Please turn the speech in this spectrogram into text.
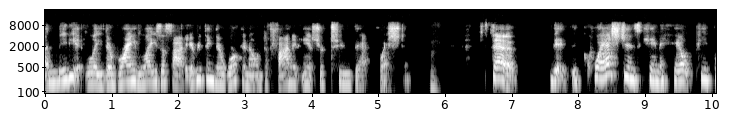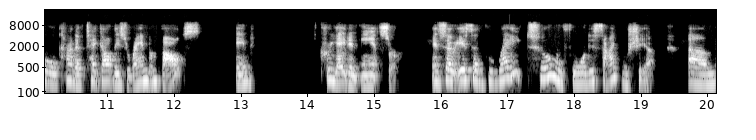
immediately, their brain lays aside everything they're working on to find an answer to that question. Hmm. So the questions can help people kind of take all these random thoughts and create an answer. And so it's a great tool for discipleship um,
